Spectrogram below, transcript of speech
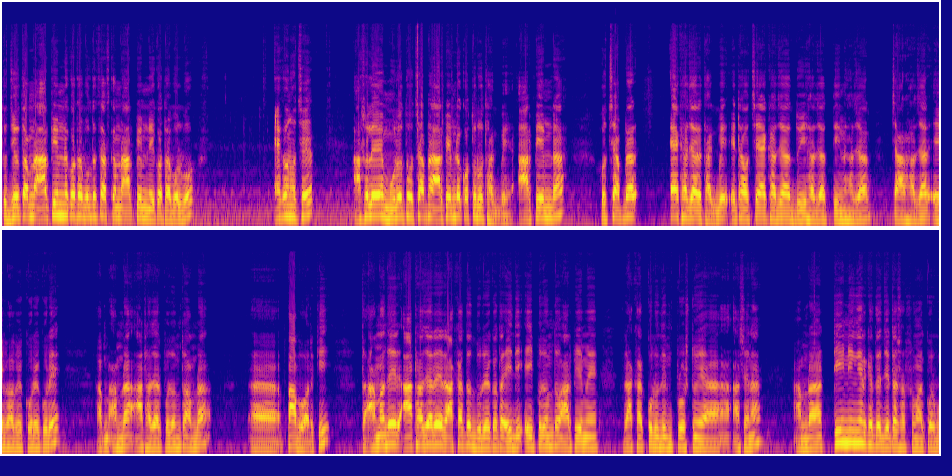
তো যেহেতু আমরা আরপিএম নিয়ে কথা বলতেছি, আজকে আমরা আরপিএম নিয়ে কথা বলব। এখন হচ্ছে, আসলে মূলত হচ্ছে আপনার আরপিএমটা কতটুকু থাকবে? আরপিএমটা হচ্ছে আপনার এক হাজারে থাকবে। এটা হচ্ছে এক হাজার, দুই হাজার, তিন হাজার, চার হাজার, এইভাবে করে করে আমরা আট হাজার পর্যন্ত আমরা পাবো আর কি। তো আমাদের আট হাজারে রাখা তো দূরের কথা। এই এই পর্যন্ত আরপিএমে রাখার কোনো দিন প্রশ্নই আসে না। আমরা টিউনিংয়ের ক্ষেত্রে যেটা সবসময় করব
